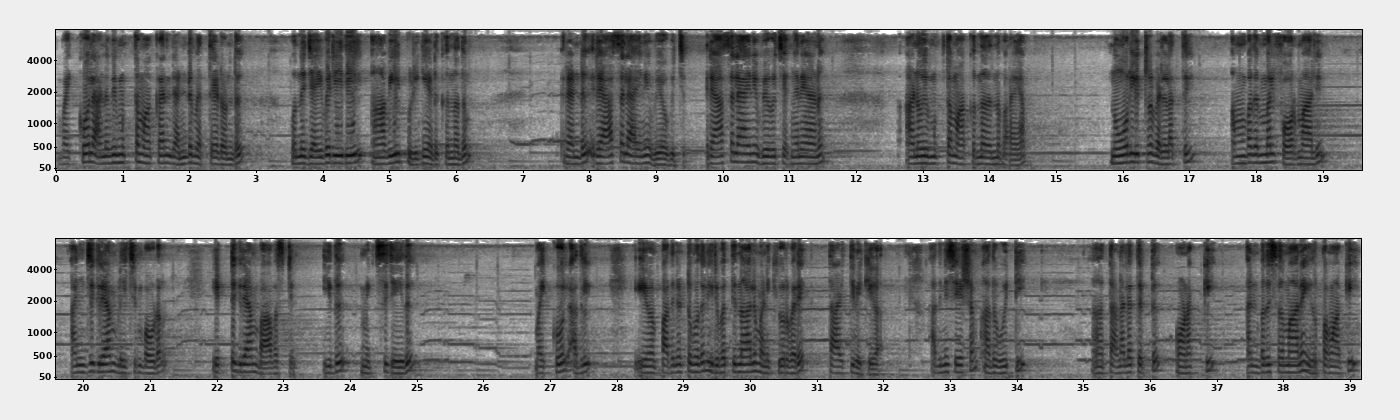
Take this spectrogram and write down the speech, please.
വൈക്കോൽ അണുവിമുക്തമാക്കാൻ രണ്ട് മെത്തേഡുണ്ട് ഒന്ന് ജൈവ രീതിയിൽ ആവിയിൽ പുഴുങ്ങിയെടുക്കുന്നതും രണ്ട് രാസലായനി ഉപയോഗിച്ച്. രാസലായനി ഉപയോഗിച്ച് എങ്ങനെയാണ് അണുവിമുക്തമാക്കുന്നതെന്ന് പറയാം. നൂറ് ലിറ്റർ വെള്ളത്തിൽ അമ്പത് എം എൽ ഫോർമാലിൻ അഞ്ച് ഗ്രാം ബ്ലീച്ചിങ് പൗഡർ എട്ട് ഗ്രാം ബാവസ്റ്റിൻ. ഇത് മിക്സ് ചെയ്ത് വൈക്കോൽ അതിൽ പതിനെട്ട് മുതൽ ഇരുപത്തിനാല് മണിക്കൂർ വരെ താഴ്ത്തി വയ്ക്കുക അതിനുശേഷം അത് ഊറ്റി തണലത്തിട്ട് ഉണക്കി അൻപത് ശതമാനം ഈർപ്പമാക്കി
